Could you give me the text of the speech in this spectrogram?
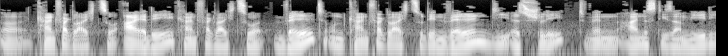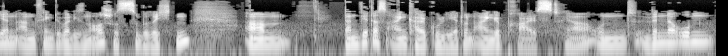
äh, kein Vergleich zur ARD, kein Vergleich zur Welt und kein Vergleich zu den Wellen, die es schlägt, wenn eines dieser Medien anfängt, über diesen Ausschuss zu berichten. Ähm, dann wird das einkalkuliert und eingepreist. Ja? Und wenn da oben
